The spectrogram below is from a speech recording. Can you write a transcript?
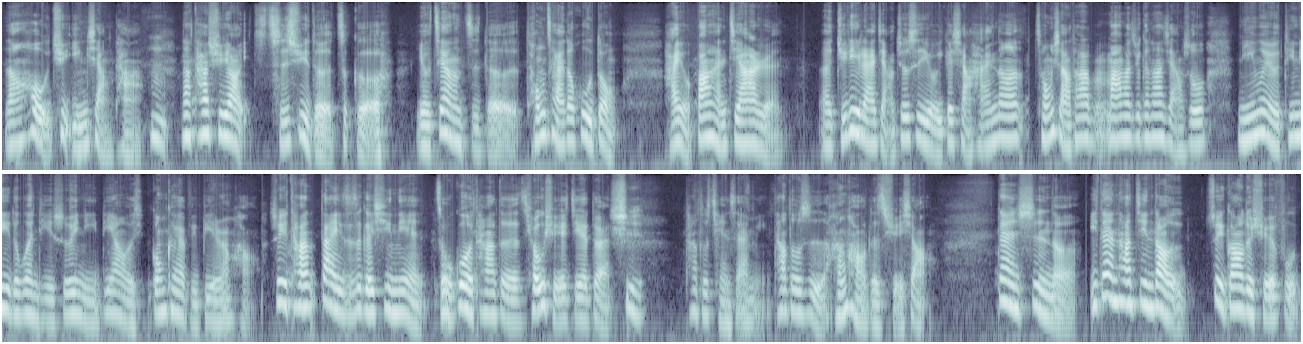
然后去影响他。嗯，那他需要持续的这个有这样子的同才的互动，还有包含家人。呃，举例来讲，就是有一个小孩呢，从小他妈妈就跟他讲说，你因为有听力的问题，所以你一定要功课要比别人好，所以他带着这个信念走过他的求学阶段，是，他都前三名，他都是很好的学校，但是呢，一旦他进到最高的学府，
